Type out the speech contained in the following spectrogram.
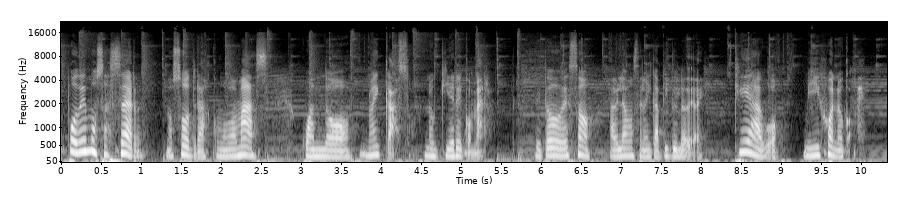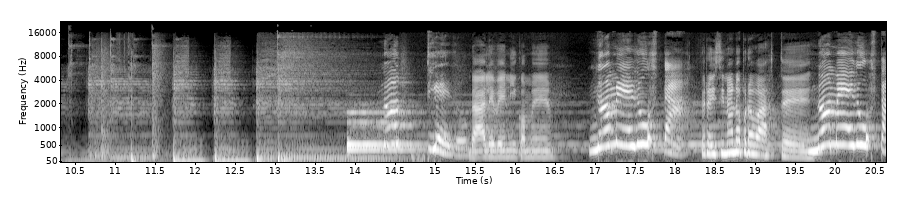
podemos hacer nosotras como mamás cuando no hay caso, no quiere comer. De todo eso hablamos en el capítulo de hoy. ¿Qué hago? Mi hijo no come. Quiero. Dale, ven y come. No me gusta. Pero ¿y si no lo probaste? No me gusta.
